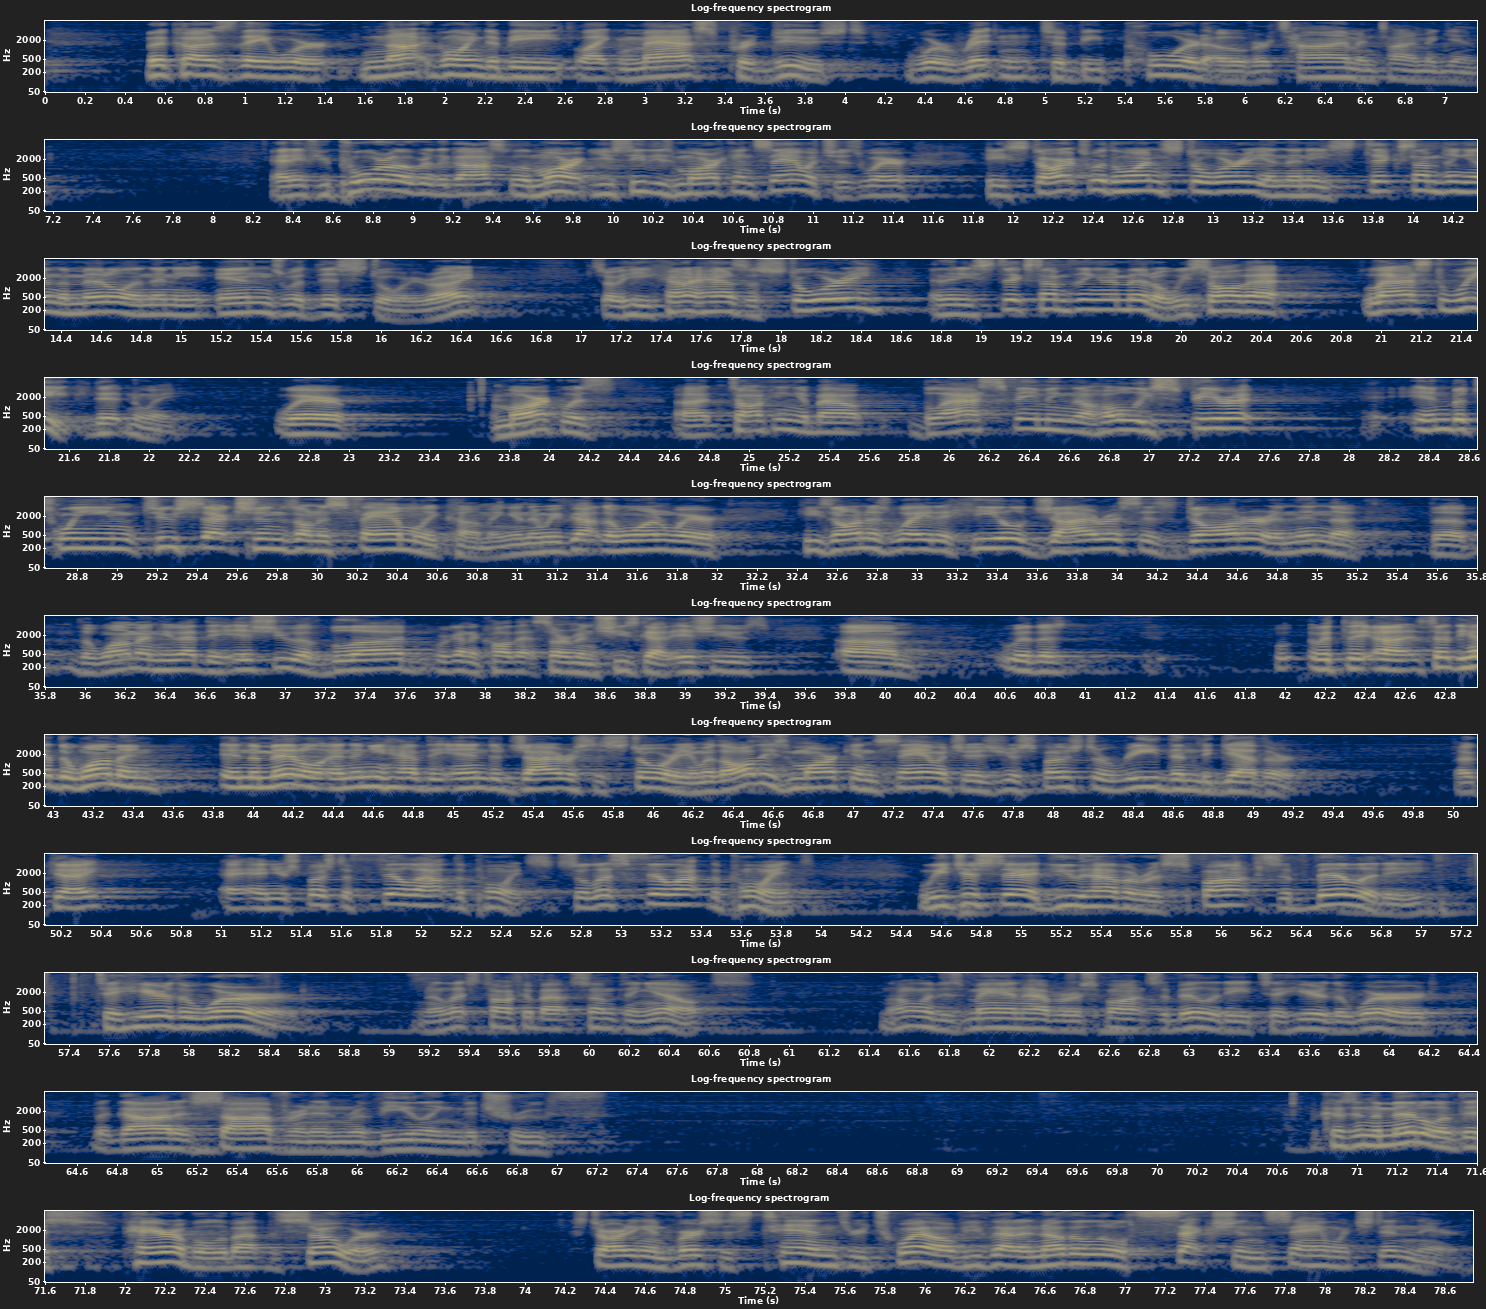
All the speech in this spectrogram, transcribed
because they were not going to be like mass produced, were written to be pored over time and time again. And if you pore over the Gospel of Mark, you see these Markan sandwiches where he starts with one story and then he sticks something in the middle and then he ends with this story, right? So he kind of has a story and then he sticks something in the middle. We saw that last week, didn't we? Where Mark was uh, talking about blaspheming the Holy Spirit in between two sections on his family coming. And then we've got the one where he's on his way to heal Jairus' daughter, and then the, the, the woman who had the issue of blood, we're going to call that sermon She's Got Issues, um, with a with the, uh, so you have the woman in the middle, and then you have the end of Jairus' story. And with all these Markan sandwiches, you're supposed to read them together, okay? And you're supposed to fill out the points. So let's fill out the point. We just said you have a responsibility to hear the word. Now let's talk about something else. Not only does man have a responsibility to hear the word, but God is sovereign in revealing the truth. Because in the middle of this parable about the sower, starting in verses 10 through 12, you've got another little section sandwiched in there.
